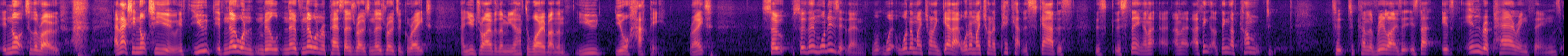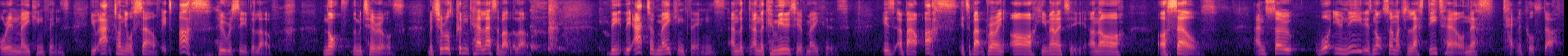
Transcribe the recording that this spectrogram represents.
eh, not to the road. and actually not to you. If, you, if, no one build, no, if no one repairs those roads, and those roads are great, and you drive them, you have to worry about them, you, you're happy, right? So, so then what is it then? What, what, am I trying to get at? What am I trying to pick at, this scab, this, this, this thing? And, I, and I, I, think, I think I've come to, to, to kind of realize is that it's in repairing things or in making things, you act on yourself. It's us who receive the love, not the materials. Materials couldn't care less about the love. the, the act of making things and the, and the community of makers is about us. It's about growing our humanity and our, ourselves. And so what you need is not so much less detail, less technical stuff,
